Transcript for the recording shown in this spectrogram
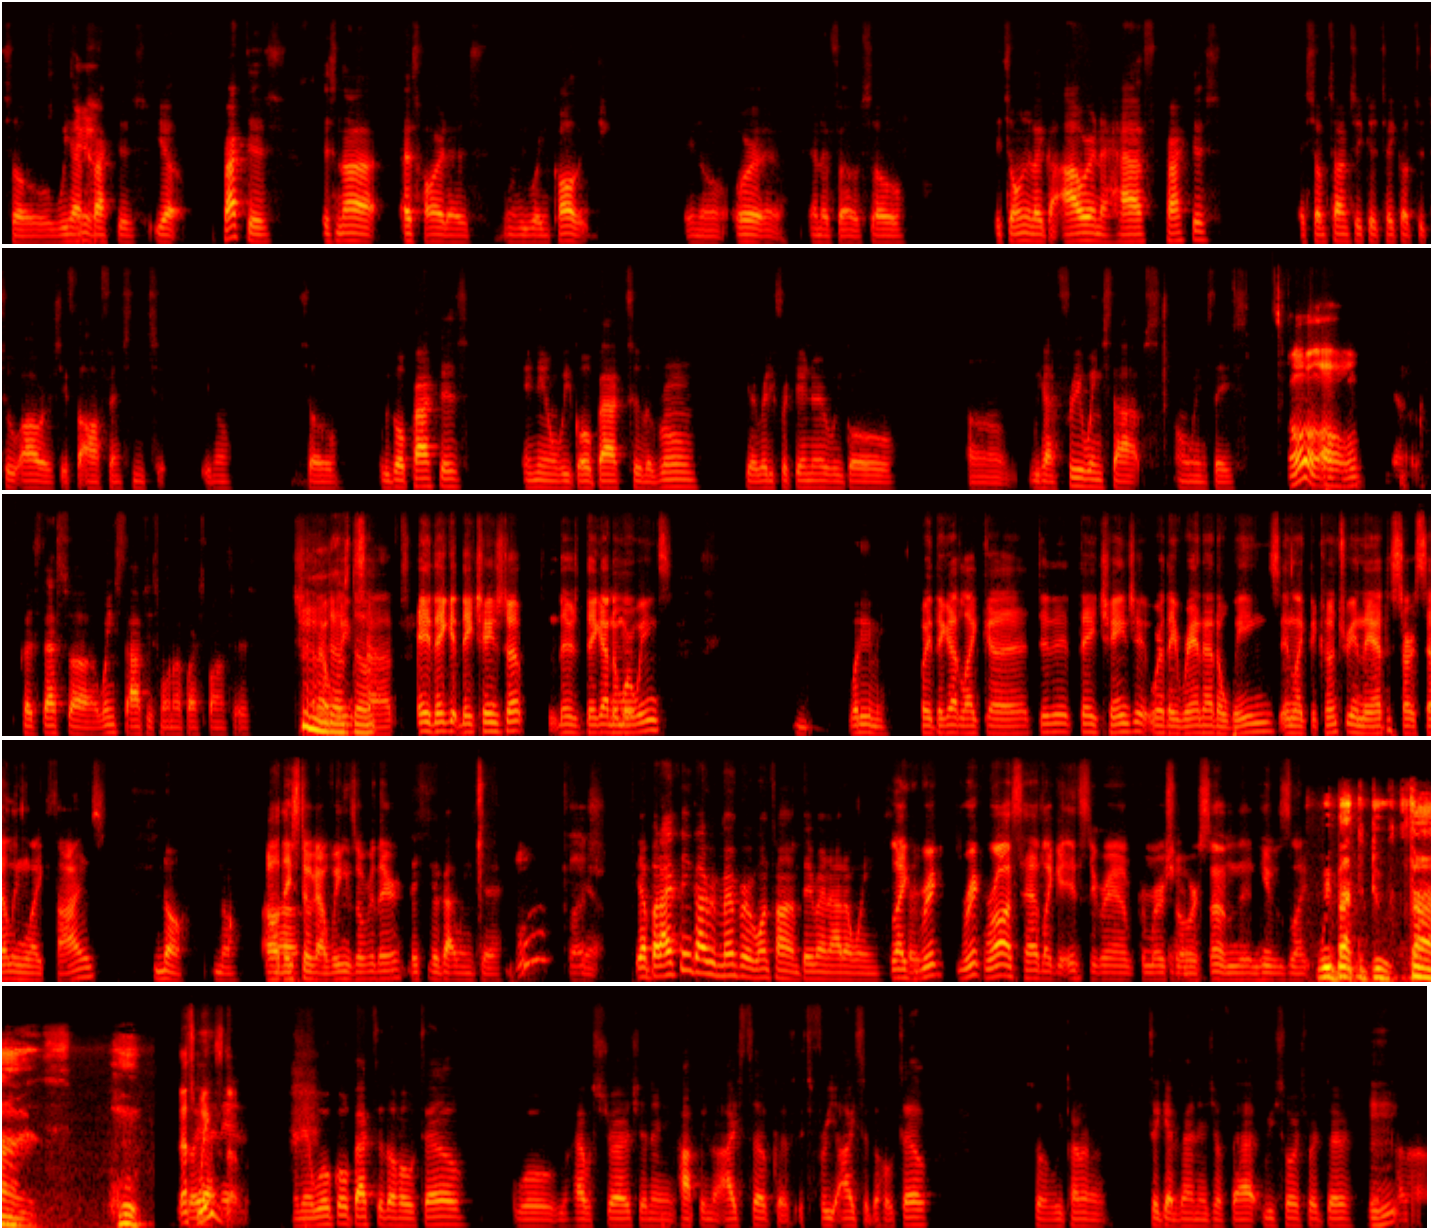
So we have practice. Yeah, practice is not as hard as when we were in college, you know, or NFL. So it's only like an hour and a half practice. And sometimes it could take up to two hours if the offense needs it, you know. So we go practice and then we go back to the room, get ready for dinner. We go, um, we have free wing stops on Wednesdays. Oh, because yeah, that's uh, Wingstops is one of our sponsors. Shout out Wingstops. Hey, they get they changed up. There's they got no more wings. What do you mean? Wait, they got like uh did it they change it where they ran out of wings in like the country and they had to start selling like thighs? No, no. Oh, uh, they still got wings over there? They still got wings there. Ooh, yeah. yeah, but I think I remember one time they ran out of wings. Like Rick Rick Ross had like an Instagram commercial yeah. or something, and he was like, "We about to do thighs." That's so, wings yeah, though and then we'll go back to the hotel. We'll have a stretch and then hop in the ice tub because it's free ice at the hotel. So we kind of take advantage of that resource right there. Mm-hmm. Kind of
